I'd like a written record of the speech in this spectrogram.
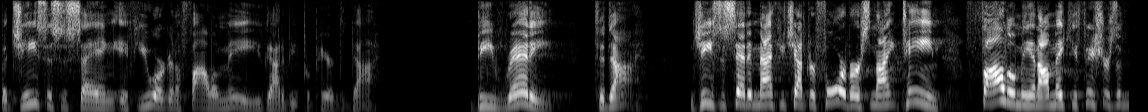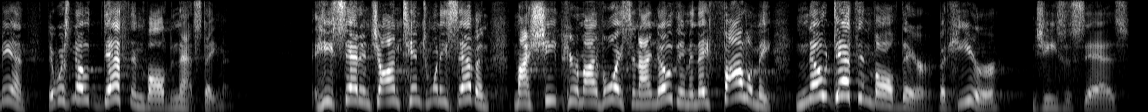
But Jesus is saying, if you are going to follow me, you've got to be prepared to die. Be ready to die. Jesus said in Matthew chapter 4, verse 19, Follow me and I'll make you fishers of men. There was no death involved in that statement. He said in John 10 27, My sheep hear my voice and I know them and they follow me. No death involved there. But here, Jesus says,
